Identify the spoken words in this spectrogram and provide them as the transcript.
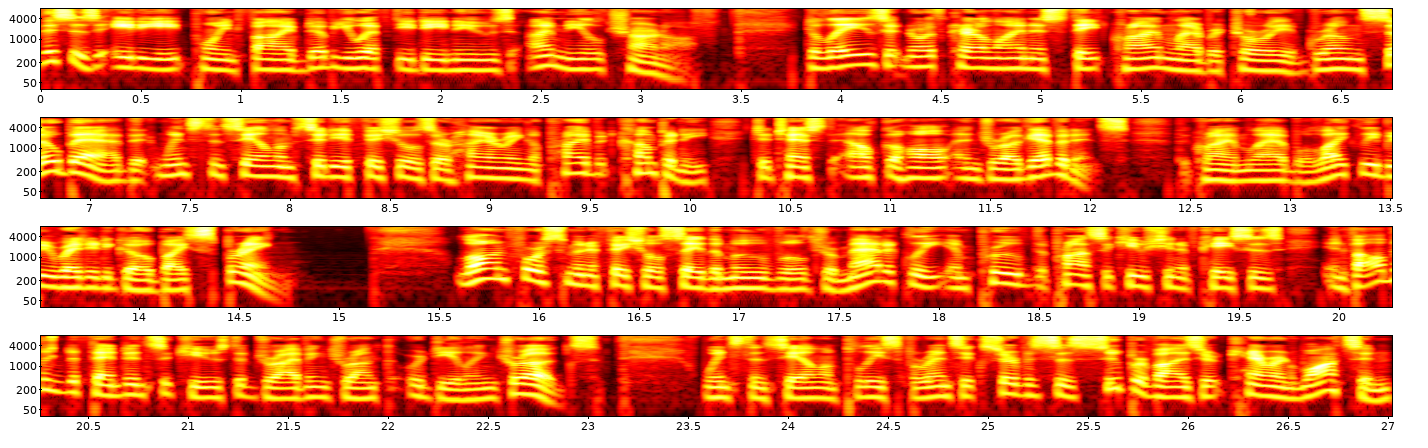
This is 88.5 WFDD News. I'm Neal Charnoff. Delays at North Carolina's State Crime Laboratory have grown so bad that Winston-Salem city officials are hiring a private company to test alcohol and drug evidence. The crime lab will likely be ready to go by spring. Law enforcement officials say the move will dramatically improve the prosecution of cases involving defendants accused of driving drunk or dealing drugs. Winston-Salem Police Forensic Services Supervisor Karen Watson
